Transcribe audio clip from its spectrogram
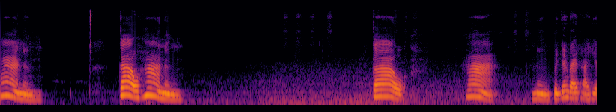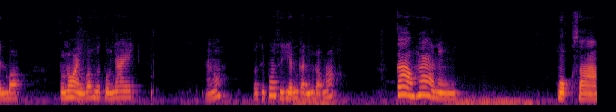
ห้าหนึ่งเก้าห้าหนึ่งเก้าห้าหนึ่งเป็นยังไงค่ะเห็นบ่ตัวน้อยบ่คือตัวใหญ่เอ้าก็สิพ่อสิเห็นกันอยู่ดอกเนาะเก้าห้าหนึ่งหกสาม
